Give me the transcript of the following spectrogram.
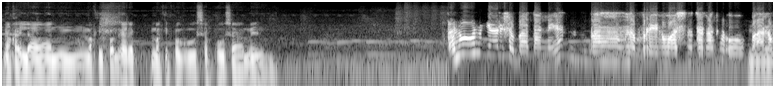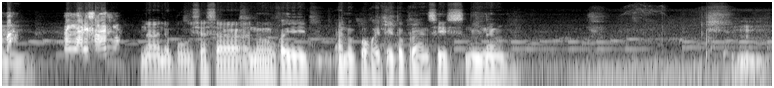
na kailangan makipagharap, makipag-usap po sa amin. Ano ang nangyari sa bata na yan? Bang na-brainwash na talaga o paano ba Mm. nangyari sa kanya? Na ano po siya sa ano kay ano po kay Tito Francis Ninang. Hmm.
